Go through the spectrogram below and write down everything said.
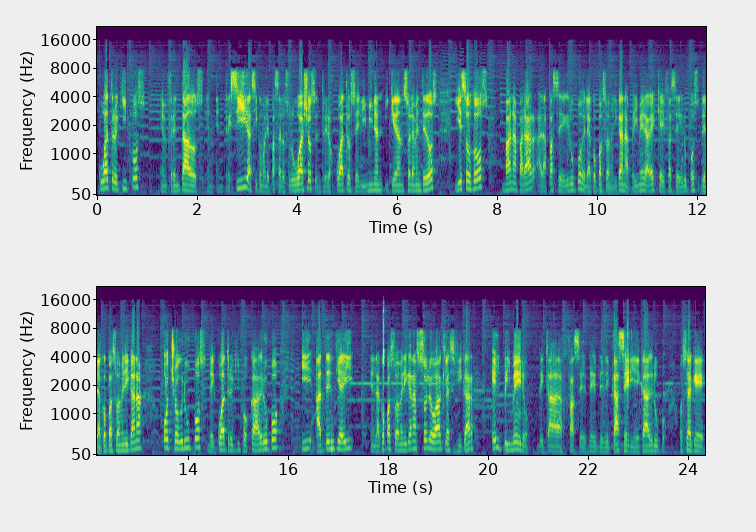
cuatro equipos enfrentados en- entre sí, así como le pasa a los uruguayos. Entre los cuatro se eliminan y quedan solamente dos. Y esos dos van a parar a la fase de grupos de la Copa Sudamericana. Primera vez que hay fase de grupos de la Copa Sudamericana. Ocho grupos de cuatro equipos cada grupo. Y atenti ahí, en la Copa Sudamericana solo va a clasificar el primero de cada fase, de, cada serie, de cada grupo. O sea que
